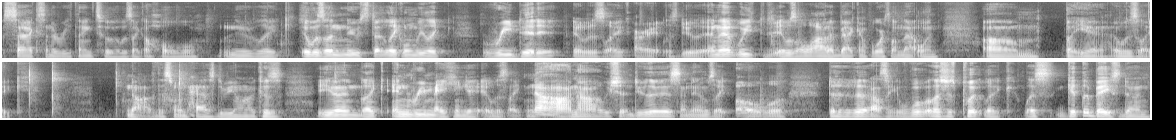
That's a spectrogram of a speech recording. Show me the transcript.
sax and everything to it was like a whole new like it was a new stuff. Like when we like redid it, it was like all right, let's do it. And then we it was a lot of back and forth on that one. Um, but yeah, it was like, nah, this one has to be on because even like in remaking it, it was like nah, nah, we shouldn't do this. And then it was like oh well, da da da. I was like, well, let's just put like let's get the bass done.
